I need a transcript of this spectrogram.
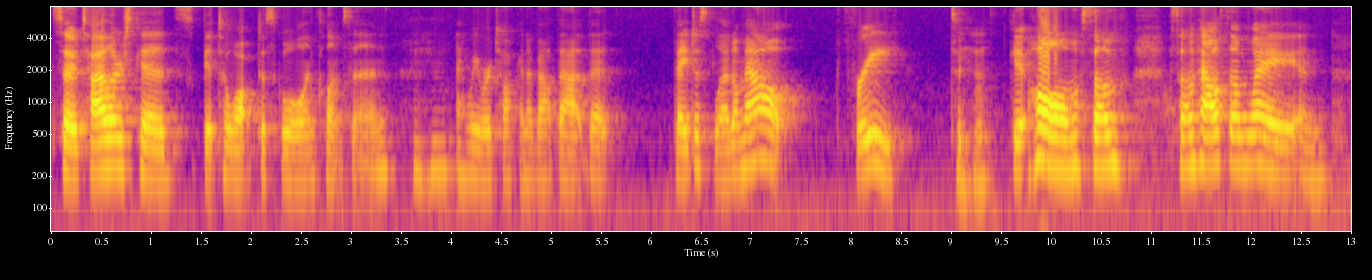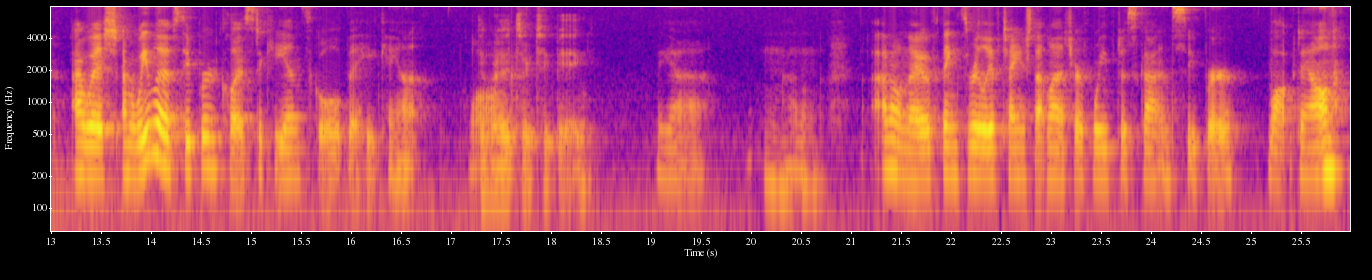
so Tyler's kids get to walk to school in Clemson, mm-hmm. and we were talking about that. That they just let them out free to mm-hmm. get home some somehow, some way. And I wish. I mean, we live super close to Kean's school, but he can't The roads are too big. Yeah. I mm-hmm. don't, I don't know if things really have changed that much or if we've just gotten super locked down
